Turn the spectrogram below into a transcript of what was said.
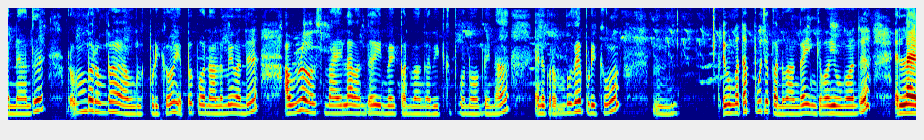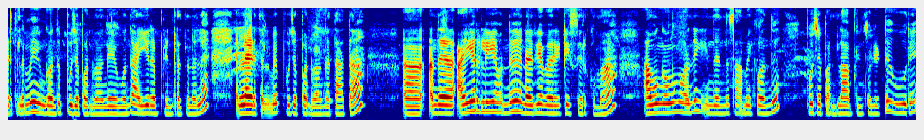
என்னை வந்து ரொம்ப ரொம்ப அவங்களுக்கு பிடிக்கும். எப்போ போனாலுமே வந்து அவ்வளோ ஸ்மைலாக வந்து இன்வைட் பண்ணுவாங்க வீட்டுக்கு போகணும் அப்படின்னா. எனக்கு ரொம்பவே பிடிக்கும். இவங்க தான் பூஜை பண்ணுவாங்க. இங்கே இவங்க வந்து எல்லா இடத்துலையுமே இவங்க வந்து பூஜை பண்ணுவாங்க. இவங்க வந்து ஐயர் அப்படின்றதுனால எல்லா இடத்துலையுமே பூஜை பண்ணுவாங்க தாத்தா. அந்த ஐயர்லேயே வந்து நிறைய வெரைட்டிஸ் இருக்குமா. அவங்கவுங்க வந்து இந்த இந்த சாமிக்கு வந்து பூஜை பண்ணலாம் அப்படின்னு சொல்லிட்டு ஊரே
